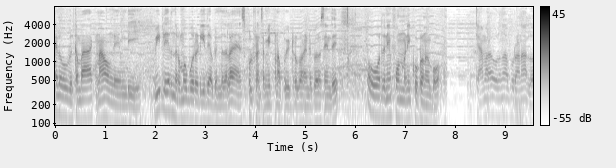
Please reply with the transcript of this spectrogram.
ஹலோ வெல்கம் பேக். நான் உங்கள் எம்டி வீட்டிலே இருந்து ரொம்ப போர் அடிக்குது அப்படின்றதால என் ஸ்கூல் ஃப்ரெண்ட்ஸை மீட் பண்ண போயிட்டுருக்கோம் ரெண்டு பேரும் சேர்ந்து. ஒவ்வொருத்தனையும் ஃபோன் பண்ணி கூட்டணும் இப்போ கேமரா ஒழுங்காக போகிறானா லோ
